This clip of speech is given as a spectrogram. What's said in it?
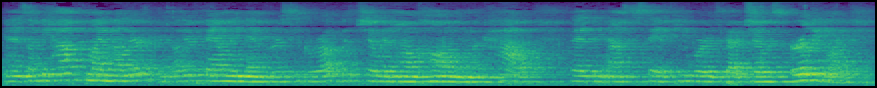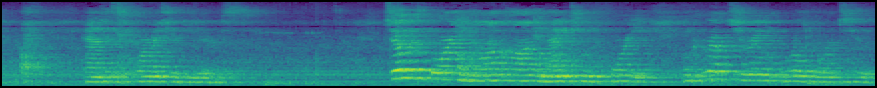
And it's on behalf of my mother and other family members who grew up with Joe in Hong Kong and Macau that I've been asked to say a few words about Joe's early life and his formative years. Joe was born in Hong Kong in 1940 and grew up during World War II.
